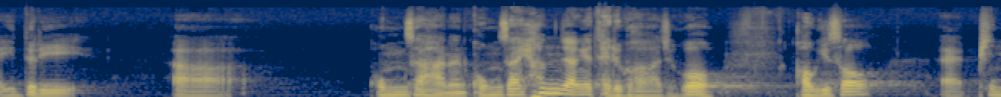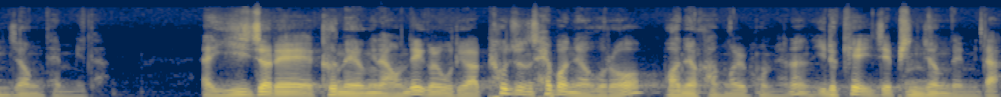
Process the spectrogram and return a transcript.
이들이 아, 공사하는 공사 현장에 데려가 가지고 거기서 빈정됩니다. 2절에 그 내용이 나오는데 이걸 우리가 표준 세번역으로 번역한 걸 보면은 이렇게 이제 빈정됩니다.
